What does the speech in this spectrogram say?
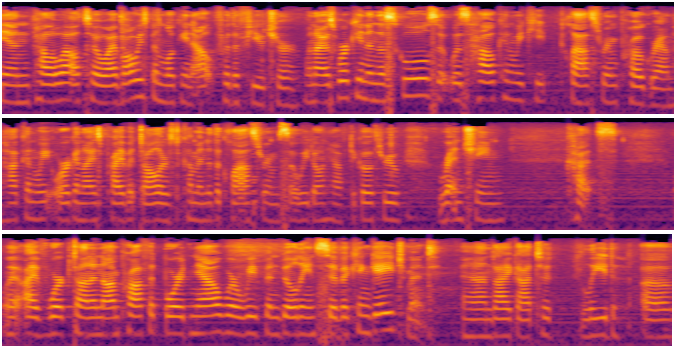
in Palo Alto, I've always been looking out for the future. When I was working in the schools, it was how can we keep classroom program? How can we organize private dollars to come into the classroom so we don't have to go through wrenching cuts? I've worked on a nonprofit board now where we've been building civic engagement, and I got to lead a,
